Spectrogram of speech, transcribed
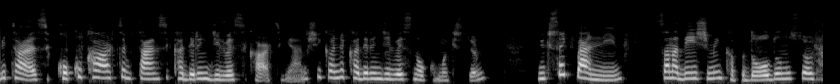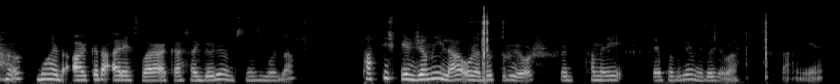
bir tanesi koku kartı, bir tanesi kaderin cilvesi kartı gelmiş. İlk önce kaderin cilvesini okumak istiyorum. Yüksek benliğin sana değişimin kapıda olduğunu söylüyor. Bu arada arkada Ares var arkadaşlar. Görüyor musunuz burada? Tatlış bir canıyla orada duruyor. Şöyle kamerayı şey yapabiliyor muyuz acaba? Bir saniye.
